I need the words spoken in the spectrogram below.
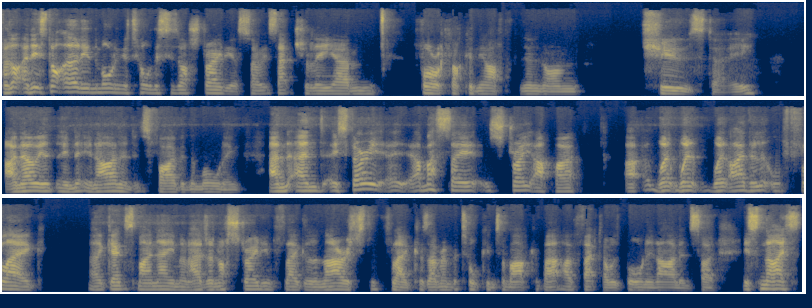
For and it's not early in the morning at all. This is Australia, so it's actually um, four o'clock in the afternoon on Tuesday. I know in, in, in Ireland it's five in the morning, and and it's very. I must say straight up. I uh, when, when, when I had a little flag against my name and I had an Australian flag and an Irish flag because I remember talking to Mark about the fact I was born in Ireland. So it's nice.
